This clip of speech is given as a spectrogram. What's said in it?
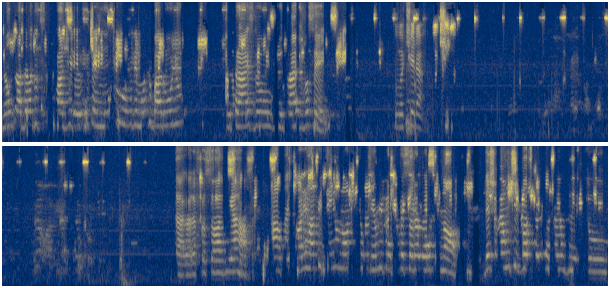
não tá dando escutar direito, tem muito ruído e muito barulho atrás, do, por trás de vocês. Vou tirar. Tá, agora ficou só a via Rafa. Rafa, escolhe rapidinho o nome do filme para a professora ler sinopse. Deixa eu ver um que vocês já tenham visto.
